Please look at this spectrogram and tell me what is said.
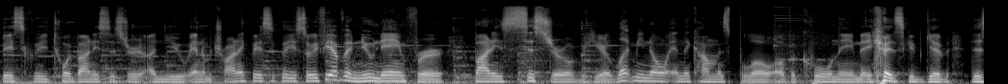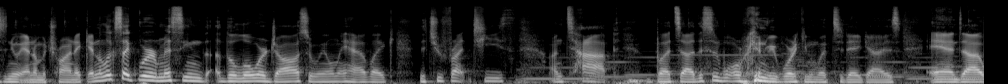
basically Toy Bonnie's sister a new animatronic basically. So if you have a new name for Bonnie's sister over here, let me know in the comments below of a cool name that you guys could give this new animatronic. And it looks like we're missing the lower jaw, so we only have like the two front teeth on top. But uh, this is what we're to be working with today, guys. And uh,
